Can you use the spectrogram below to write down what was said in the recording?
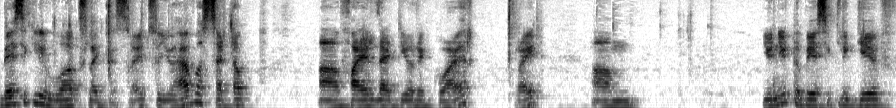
basically works like this, right? So you have a setup uh, file that you require, right? Um, you need to basically give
